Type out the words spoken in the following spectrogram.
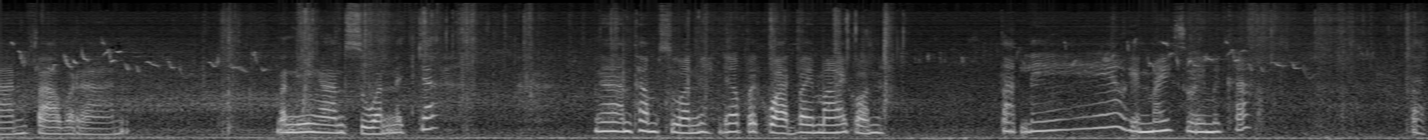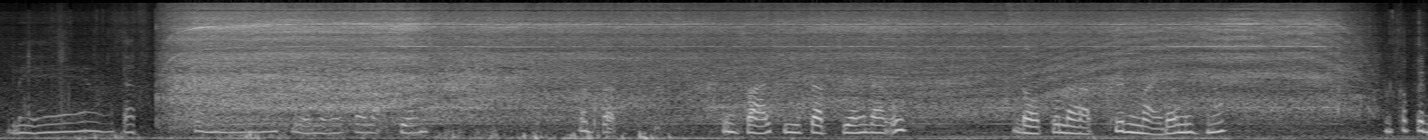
านฟาวบาราน วันนี้งานสวนนะจ๊ะ งานทำสวนนี่เดี๋ยวไปกวาดใบไม้ก่อน ตัดแล้วเห็นไหมสวยไหมคะ ตัดแล้ว ตัดต้นไม้สวยแล้วไปละเสียงก็ตัดเป็นสายสีตัดเสียงดังอุ๊ยดอกกุหลาบขึ้นใหม่ได้วนี่เนาะมันก็เป็น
